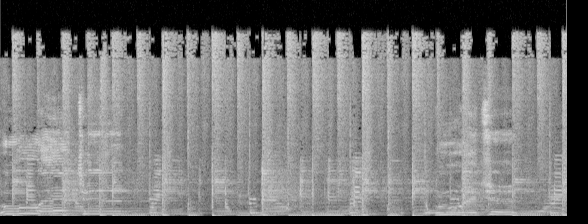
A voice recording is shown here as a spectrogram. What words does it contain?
Où es-tu? Où es-tu?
